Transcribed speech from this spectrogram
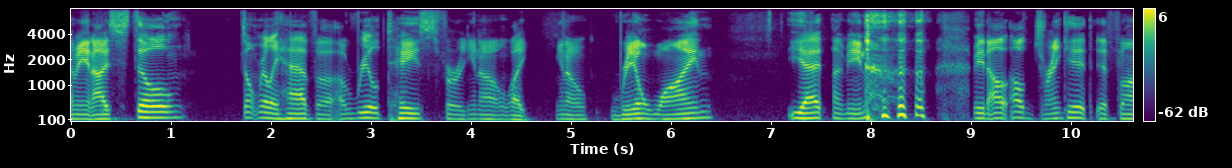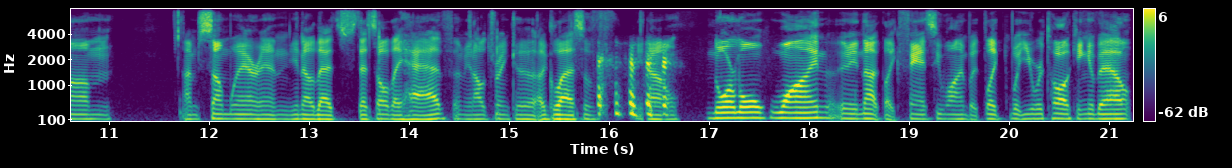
I mean, I still don't really have a, a real taste for you know like you know real wine yet. I mean, I mean, I'll I'll drink it if um I'm somewhere and you know that's that's all they have. I mean, I'll drink a, a glass of you know normal wine. I mean, not like fancy wine, but like what you were talking about.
